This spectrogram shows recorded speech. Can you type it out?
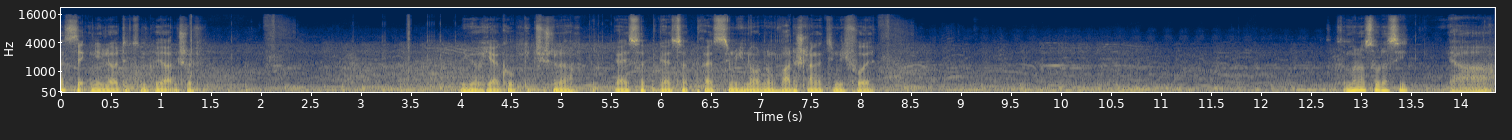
Was decken die Leute zum Piratenschiff? Wenn ich auch hier angucken, gibt es schneller. Begeistert, begeistert, Preis ziemlich in Ordnung, Warteschlange ziemlich voll. Ist immer noch so, dass sie... Ja.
